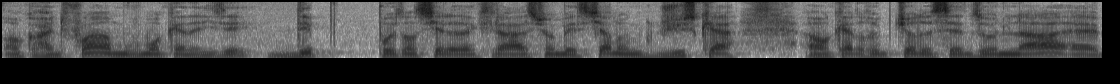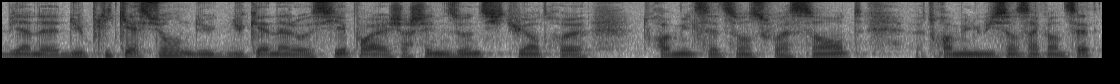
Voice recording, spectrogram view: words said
encore une fois, un mouvement canalisé, des potentielles accélérations baissières, donc jusqu'à, en cas de rupture de cette zone-là, eh bien la duplication du, canal haussier pour aller chercher une zone située entre 3760 et 3857.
